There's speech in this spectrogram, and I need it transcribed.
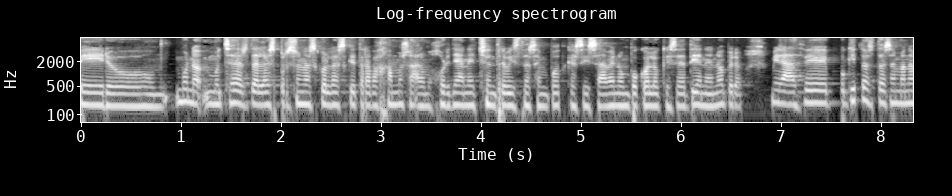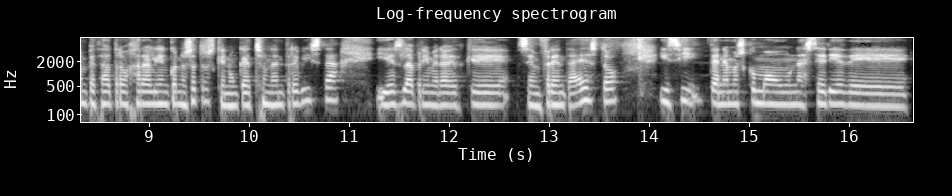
pero bueno, muchas de las personas con las que trabajamos a lo mejor ya han hecho entrevistas en podcast y saben un poco lo que se tiene, ¿no? Pero mira, hace poquito, esta semana ha empezado a trabajar alguien con nosotros que nunca ha hecho una entrevista y es la primera vez que se enfrenta a esto. Y sí, tenemos como una serie de,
